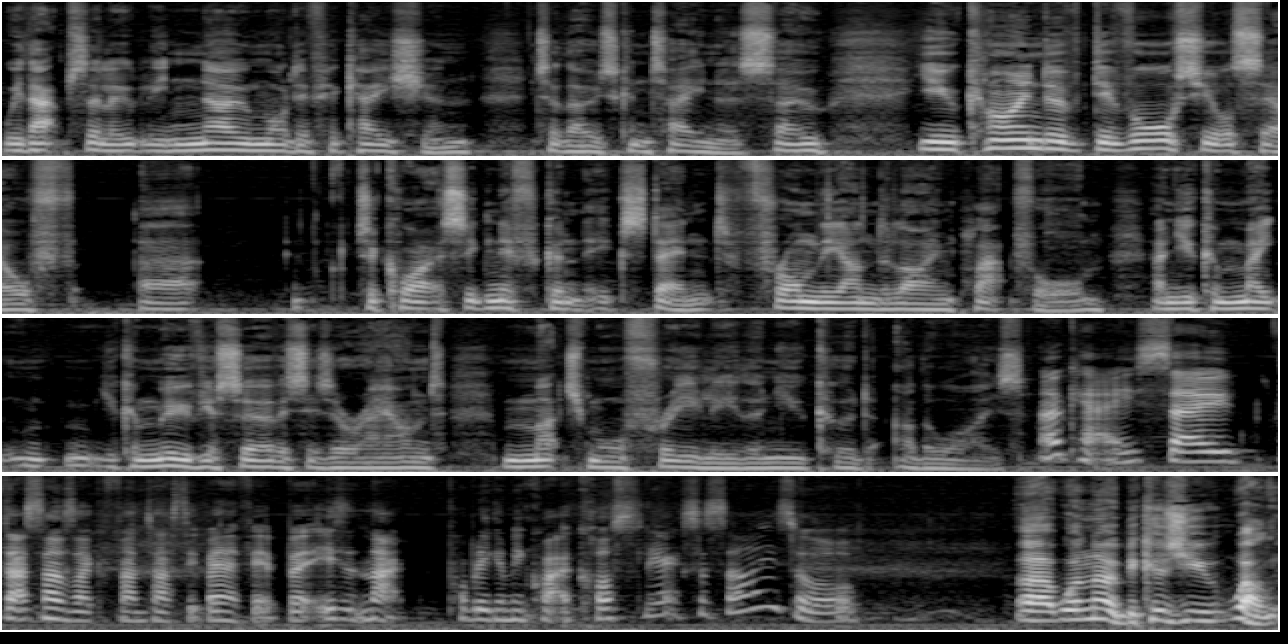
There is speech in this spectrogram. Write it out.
with absolutely no modification to those containers. So you kind of divorce yourself. Uh, to quite a significant extent from the underlying platform, and you can make you can move your services around much more freely than you could otherwise. Okay, so that sounds like a fantastic benefit, but isn't that probably going to be quite a costly exercise, or? Uh, well, no, because you well,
